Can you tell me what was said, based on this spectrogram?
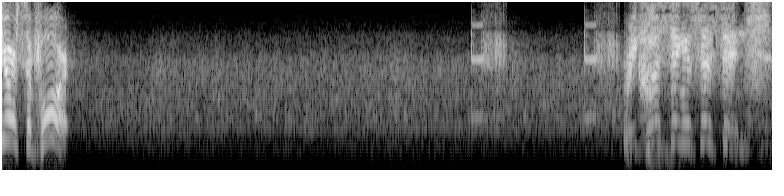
your support. Requesting assistance.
